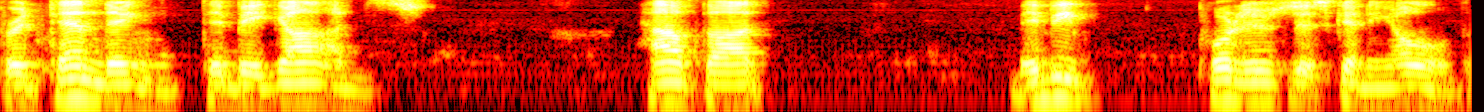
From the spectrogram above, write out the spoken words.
pretending to be gods. Howe thought maybe Porter's just getting old.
